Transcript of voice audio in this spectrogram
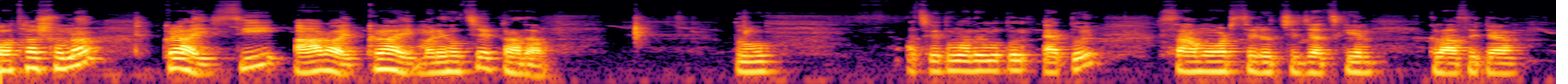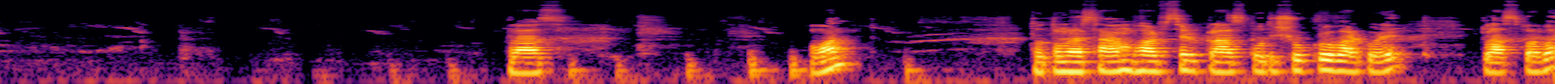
কথা শোনা, cry C R I cry মানে হচ্ছে কাঁদা। তো আজকে তোমাদের মতন এতই। সাম ওয়ার্ডসের হচ্ছে যে আজকে ক্লাস এটা ক্লাস ওয়ান। তো তোমরা সাম ভার্বসের ক্লাস প্রতি শুক্রবার করে ক্লাস পাবা।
